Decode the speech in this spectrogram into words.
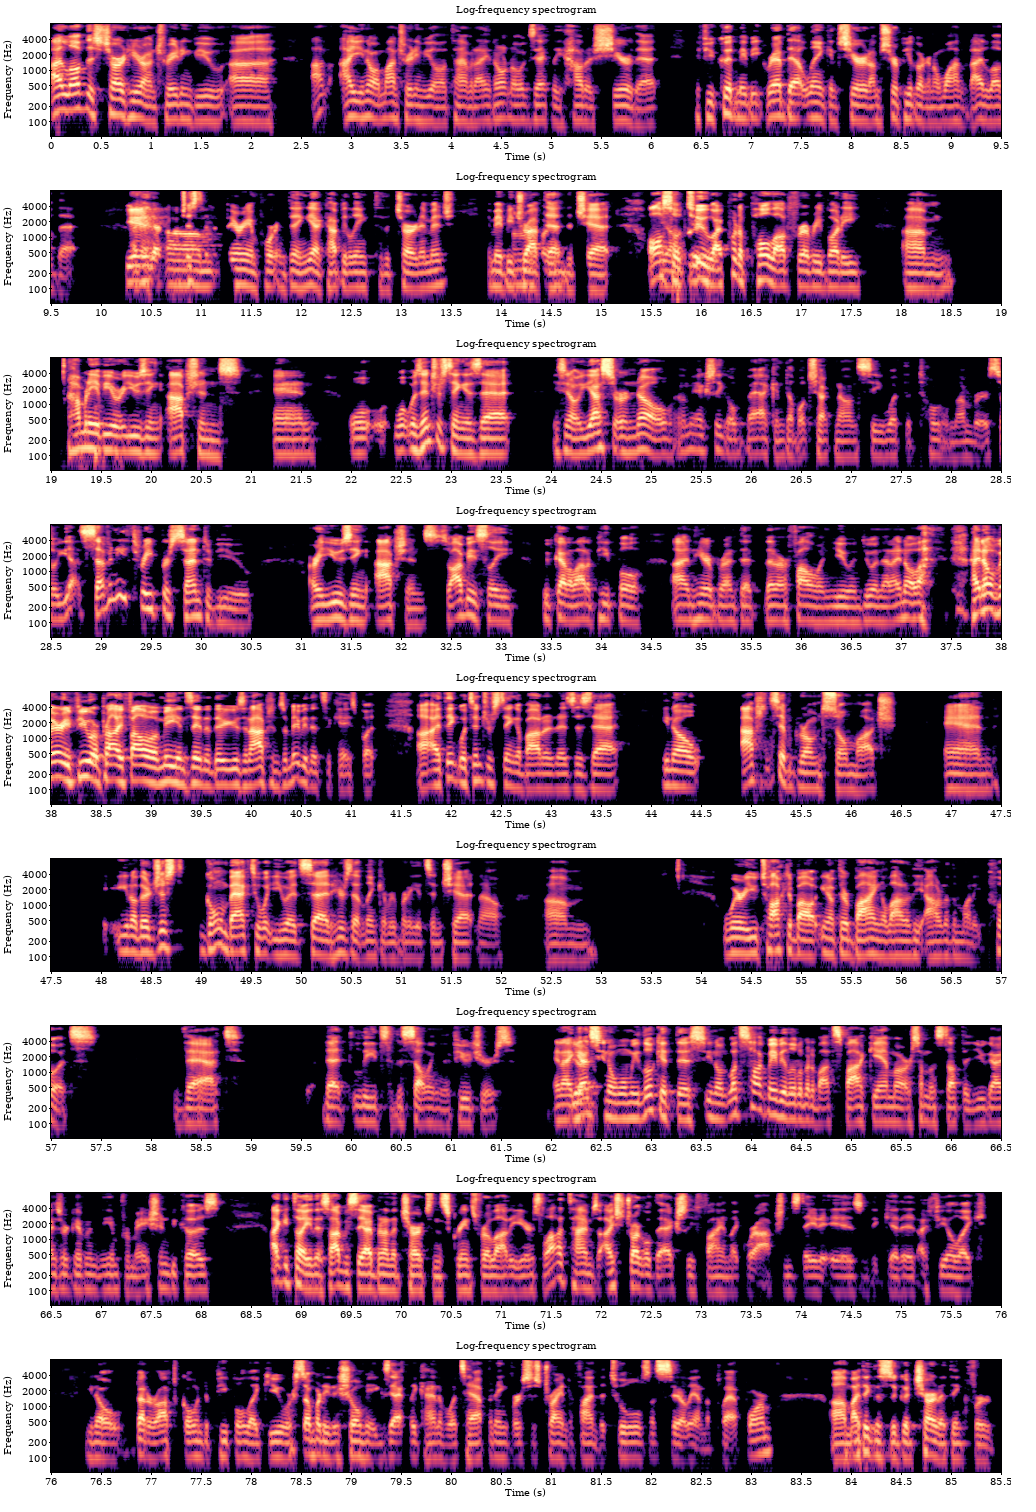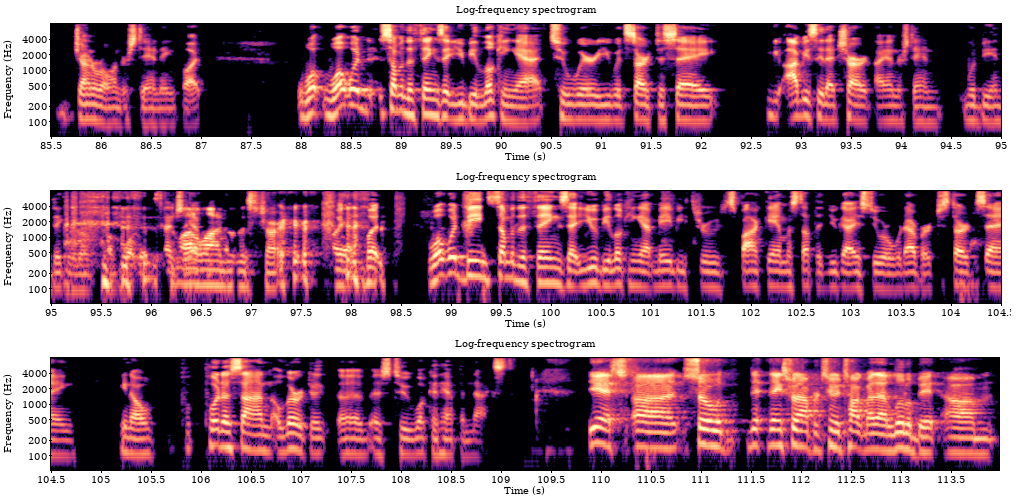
I love this chart here on TradingView. Uh, I, I, you know, I'm on TradingView all the time, but I don't know exactly how to share that. If you could maybe grab that link and share it, I'm sure people are going to want it. I love that. Yeah, just um, a very important thing. Yeah, copy link to the chart image and maybe drop that in the chat. Also, yeah, too, I put a poll out for everybody. Um, how many of you are using options? And what was interesting is that you know yes or no. Let me actually go back and double check now and see what the total number is. So, yeah, 73% of you are using options. So obviously, we've got a lot of people on here, Brent, that that are following you and doing that. I know I know very few are probably following me and say that they're using options, so maybe that's the case. But uh, I think what's interesting about it is is that you know options have grown so much, and you know they're just going back to what you had said. Here's that link, everybody. It's in chat now. Um, where you talked about, you know, if they're buying a lot of the out of the money puts, that that leads to the selling of the futures. And I guess, you know, when we look at this, you know, let's talk maybe a little bit about spot gamma or some of the stuff that you guys are giving the information because I can tell you this. Obviously, I've been on the charts and the screens for a lot of years. A lot of times I struggle to actually find like where options data is and to get it. I feel like, you know, better off going to people like you or somebody to show me exactly kind of what's happening versus trying to find the tools necessarily on the platform. Um, I think this is a good chart, I think, for general understanding, but what what would some of the things that you'd be looking at to where you would start to say obviously that chart i understand would be indicative of, of what a lot of lines on this chart oh, yeah. but what would be some of the things that you would be looking at maybe through spot gamma stuff that you guys do or whatever to start saying you know p- put us on alert uh, as to what could happen next yes uh, so th- thanks for the opportunity to talk about that a little bit um,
